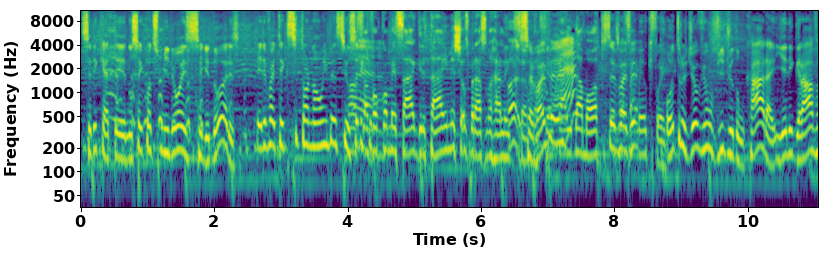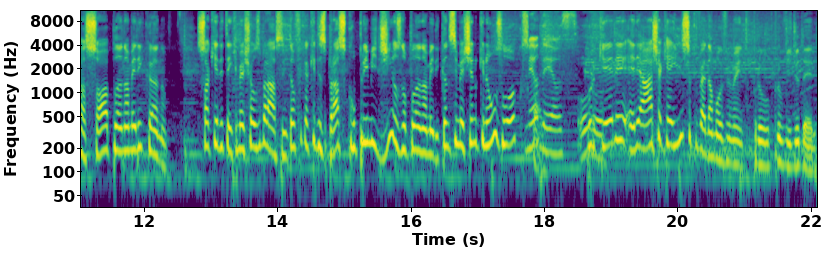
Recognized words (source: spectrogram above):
se ele quer ter não sei quantos milhões de seguidores, ele vai ter que se tornar um imbecil. Nossa, se ele vou começar a gritar e mexer os braços no Harley Ah, Davidson. você vai ver. cair da moto, Você vai ver. o que foi. Outro dia eu vi um vídeo de um cara e ele grava só plano americano. Só que ele tem que mexer os braços. Então fica aqueles braços comprimidinhos no plano americano, se mexendo que nem uns loucos. Meu cara. Deus. Porque ele, ele acha que é isso que vai dar movimento pro, pro vídeo dele.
